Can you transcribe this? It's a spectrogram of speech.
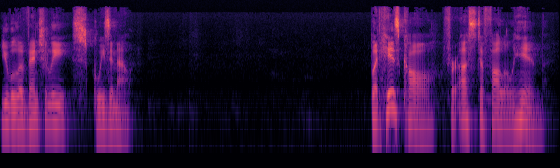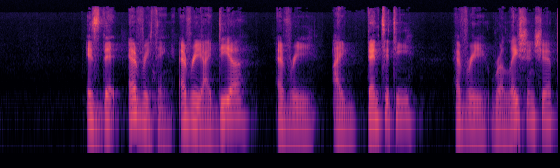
you will eventually squeeze him out. But his call for us to follow him is that everything, every idea, every identity, every relationship,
